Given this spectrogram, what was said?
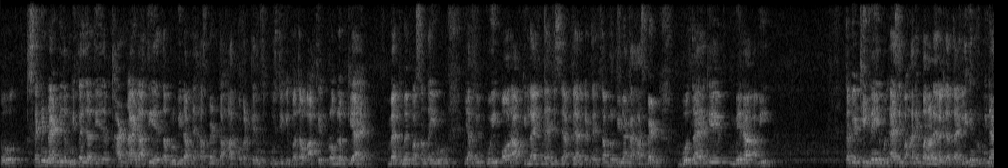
तो सेकंड नाइट भी जब निकल जाती है, जब थर्ड नाइट आती है, तब रुबीना अपने हस्बैंड का हाथ पकड़ के उनसे पूछती है कि बताओ आखिर प्रॉब्लम क्या है? मैं तुम्हें पसंद नहीं हूँ या फिर कोई और आपकी लाइफ में है जिससे आप प्यार करते हैं? तब रुबीना का हस्बैंड बोलता है कि मेरा अभी तबीयत ठीक नहीं है, कुछ ऐसे बहाने बनाने लग जाता है। लेकिन रुबीना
